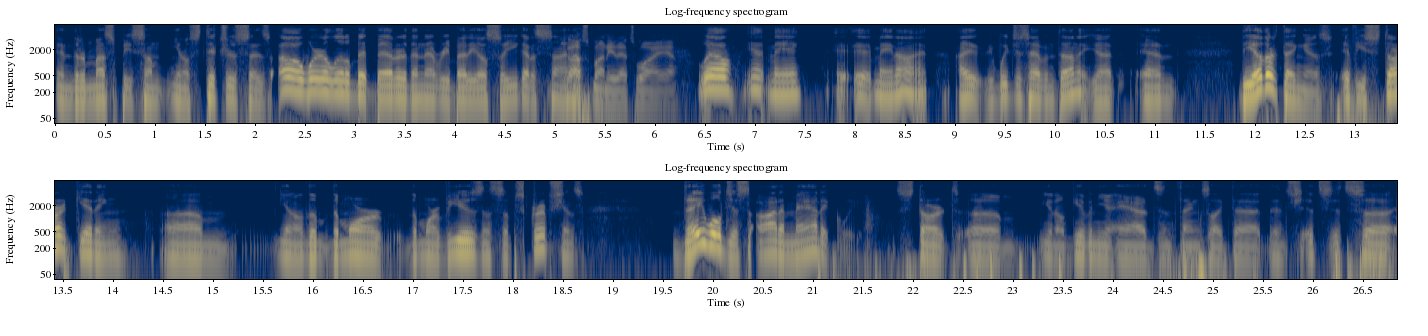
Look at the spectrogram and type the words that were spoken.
And there must be some, you know, Stitcher says, "Oh, we're a little bit better than everybody else, so you got to sign up." costs money. That's why. Yeah. Well, yeah, it may. It, it may not. I we just haven't done it yet. And the other thing is, if you start getting, um, you know, the the more the more views and subscriptions, they will just automatically start, um, you know, giving you ads and things like that. It's it's it's uh,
